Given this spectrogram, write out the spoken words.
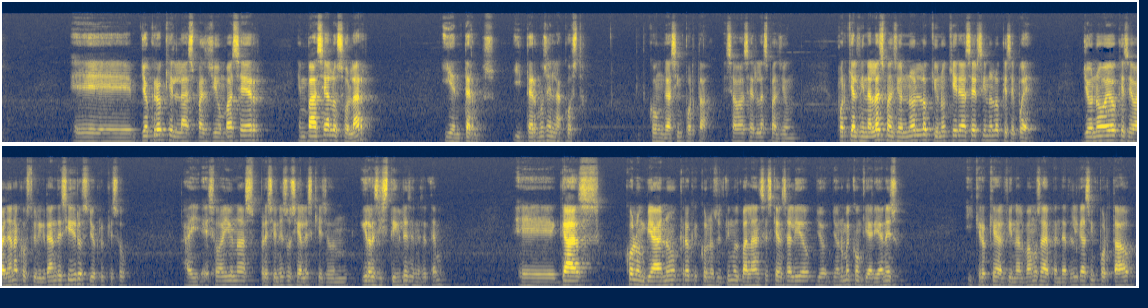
Eh, yo creo que la expansión va a ser en base a lo solar y en termos, y termos en la costa, con gas importado. Esa va a ser la expansión, porque al final la expansión no es lo que uno quiere hacer, sino lo que se puede. Yo no veo que se vayan a construir grandes hidros, yo creo que eso hay, eso hay unas presiones sociales que son irresistibles en ese tema. Eh, gas colombiano, creo que con los últimos balances que han salido, yo, yo no me confiaría en eso. Y creo que al final vamos a depender del gas importado.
